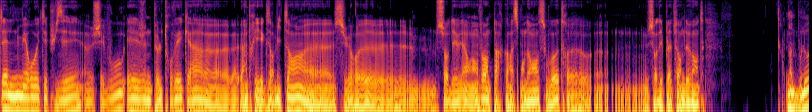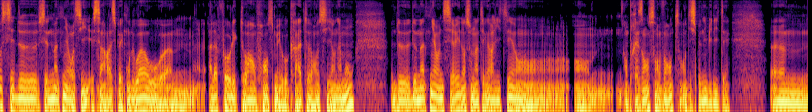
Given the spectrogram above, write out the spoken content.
tel numéro est épuisé euh, chez vous et je ne peux le trouver qu'à euh, un prix exorbitant sur sur des en vente par correspondance ou autre sur des plateformes de vente. Notre boulot, c'est de, de maintenir aussi, et c'est un respect qu'on doit au, à la fois au lectorat en France, mais aux créateurs aussi en amont, de, maintenir une série dans son intégralité en, en, en présence, en vente, en disponibilité. Euh,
